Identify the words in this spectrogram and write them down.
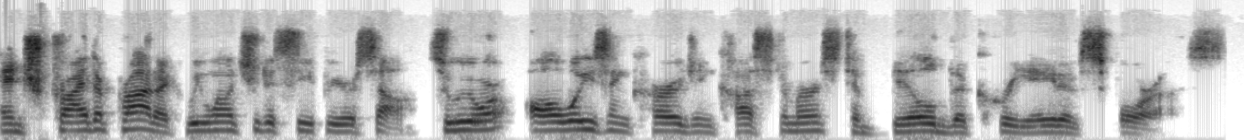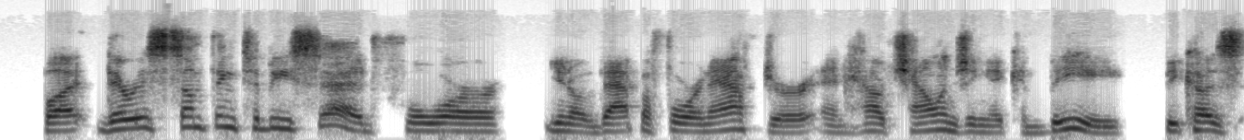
and try the product. We want you to see for yourself. So we were always encouraging customers to build the creatives for us. But there is something to be said for, you know, that before and after and how challenging it can be because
